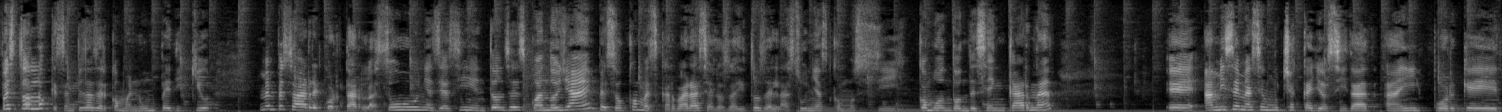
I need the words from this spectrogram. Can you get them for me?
pues todo lo que se empieza a hacer como en un pedicure me empezó a recortar las uñas y así. Entonces, cuando ya empezó como a escarbar hacia los laditos de las uñas, como si, como donde se encarna, eh, a mí se me hace mucha callosidad ahí porque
